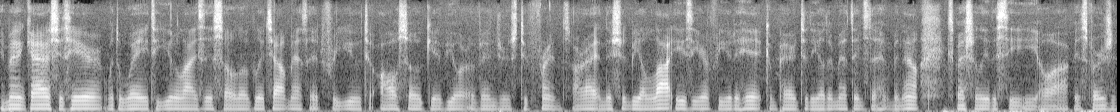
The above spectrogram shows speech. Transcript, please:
your man Cash is here with a way to utilize this solo glitch out method for you to also give your Avengers to friends. Alright, and this should be a lot easier for you to hit compared to the other methods that have been out, especially the CEO Office version.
